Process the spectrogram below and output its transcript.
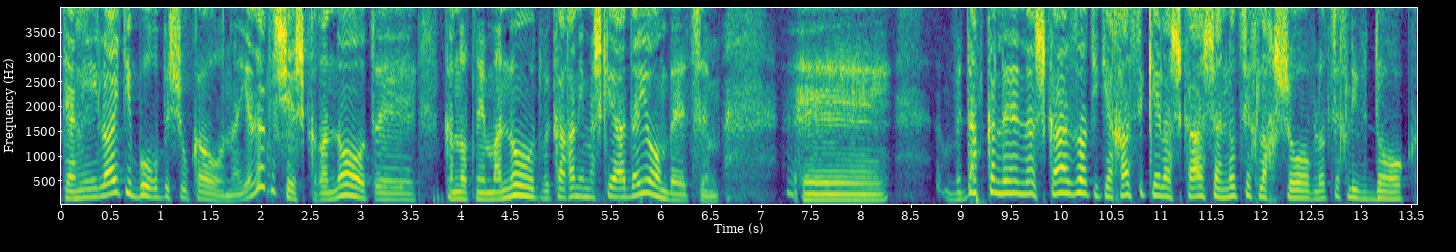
כי אני לא הייתי בור בשוק ההון, ידעתי שיש קרנות, אה, קרנות נאמנות, וככה אני משקיע עד היום בעצם. אה, ודווקא להשקעה הזאת התייחסתי כאל השקעה שאני לא צריך לחשוב, לא צריך לבדוק,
